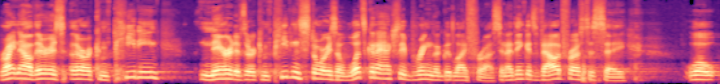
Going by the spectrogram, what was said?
right now there is there are competing narratives, there are competing stories of what's going to actually bring the good life for us. And I think it's valid for us to say, well,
